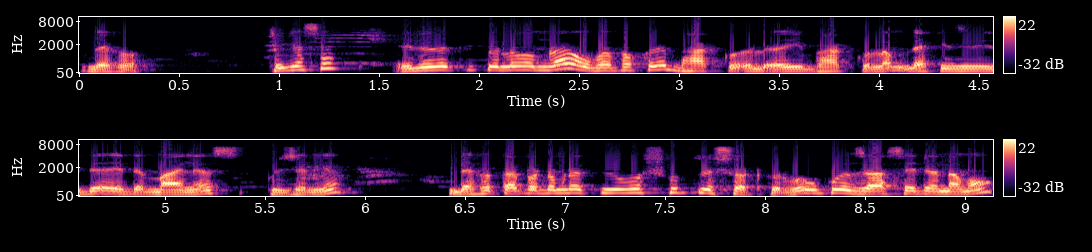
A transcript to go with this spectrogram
দেখো ঠিক আছে? এটা কি করলাম আমরা? উভয় পক্ষে ভাগ এই ভাগ করলাম। দেখি যে এটা- এটা মাইনাস বুঝে নিও। দেখো, তারপর আমরা কি করব? সূত্রে শর্ট করব। উপরে যা এটা নামো।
